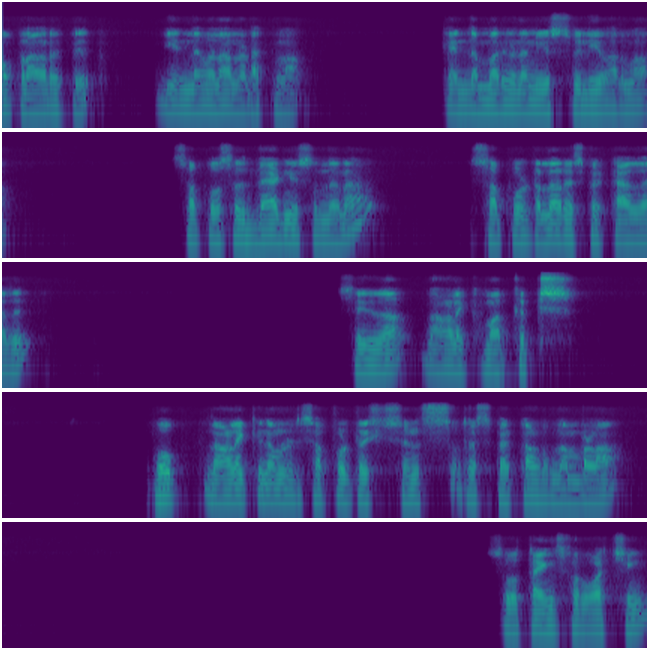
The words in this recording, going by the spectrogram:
ஓப்பன் ஆகிறதுக்கு. என்ன வேணால் நடக்கலாம். எந்த மாதிரி வேணால் நியூஸ் வெளியே வரலாம். சப்போஸ் அது பேட் நியூஸ் இருந்ததுன்னா சப்போர்ட்டெல்லாம் ரெஸ்பெக்ட் ஆகாது. ஸோ இதுதான். நாளைக்கு மார்க்கெட் ஹோப் நாளைக்கு நம்மளுடைய சப்போர்ட் ரெசிஸ்டன்ஸ் ரெஸ்பெக்ட் ஆகணும் நம்பலாம். ஸோ தேங்க்ஸ் ஃபார் வாட்சிங்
